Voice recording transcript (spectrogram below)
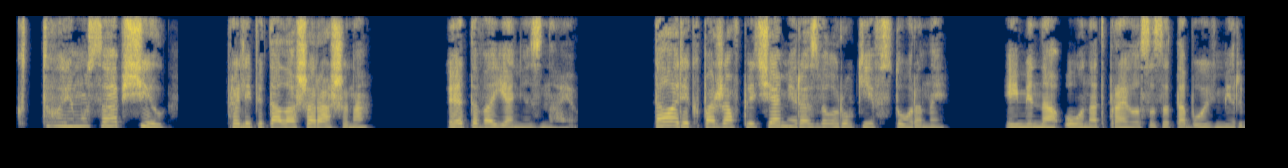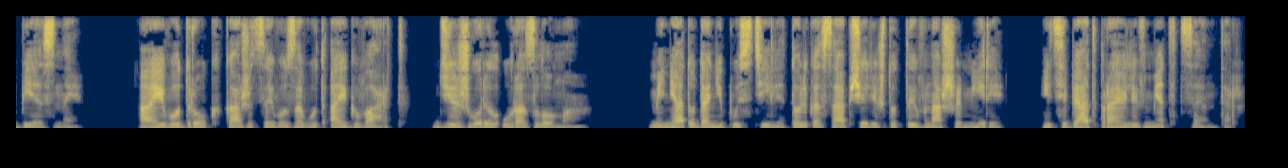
Кто ему сообщил?» — пролепетала ошарашенно. «Этого я не знаю». Талрик, пожав плечами, развел руки в стороны. «Именно он отправился за тобой в мир бездны. А его друг, кажется, его зовут Айгвард, дежурил у разлома. Меня туда не пустили, только сообщили, что ты в нашем мире, и тебя отправили в медцентр.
